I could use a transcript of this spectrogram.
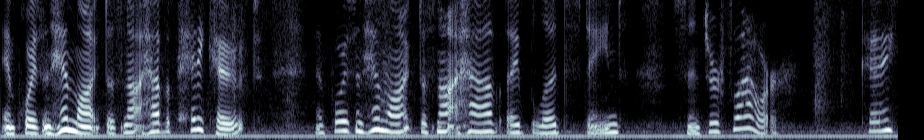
and poison hemlock does not have a petticoat, and poison hemlock does not have a blood-stained center flower. Okay?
